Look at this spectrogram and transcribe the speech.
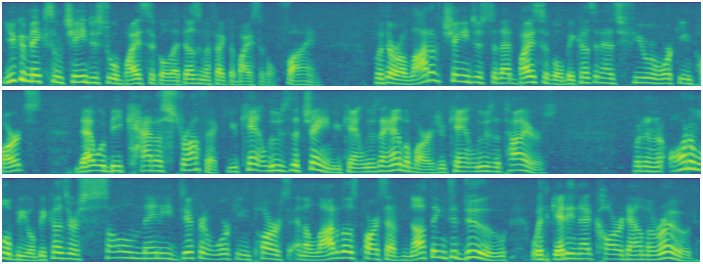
You can make some changes to a bicycle that doesn't affect the bicycle, fine. But there are a lot of changes to that bicycle because it has fewer working parts that would be catastrophic. You can't lose the chain, you can't lose the handlebars, you can't lose the tires. But in an automobile, because there's so many different working parts and a lot of those parts have nothing to do with getting that car down the road.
